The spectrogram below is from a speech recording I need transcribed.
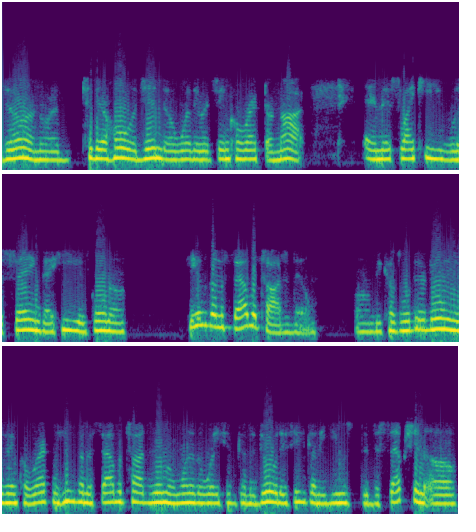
done or to their whole agenda, whether it's incorrect or not. And it's like he was saying that he is gonna he is gonna sabotage them. Um, because what they're doing is incorrect, and he's to sabotage them. And one of the ways he's to do it is he's to use the deception of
